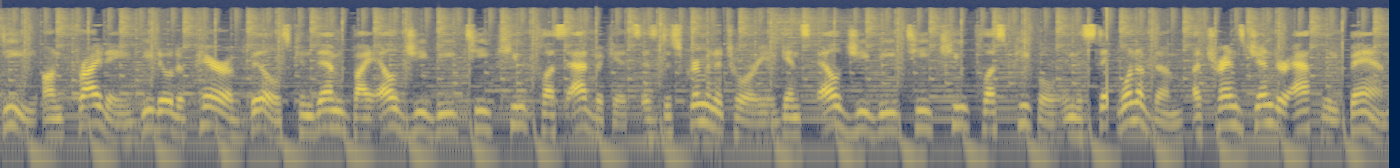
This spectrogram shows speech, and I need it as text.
D., on Friday vetoed a pair of bills condemned by LGBTQ advocates as discriminatory against LGBTQ people in the state. One of them, a transgender athlete ban,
